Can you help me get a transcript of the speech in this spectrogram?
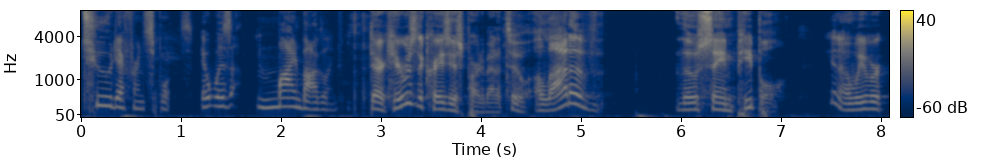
two different sports. It was mind boggling. Derek, here was the craziest part about it too. A lot of those same people, you know, we were.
